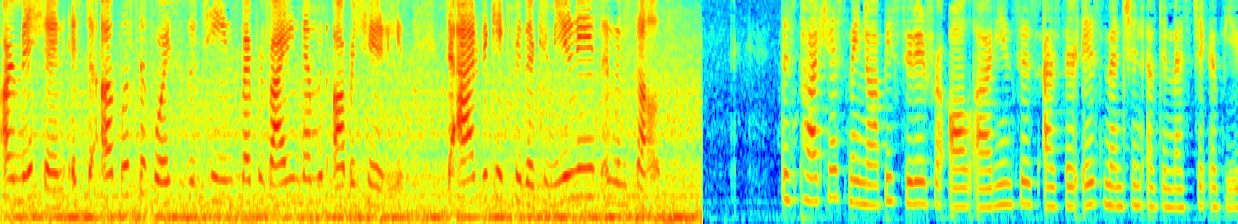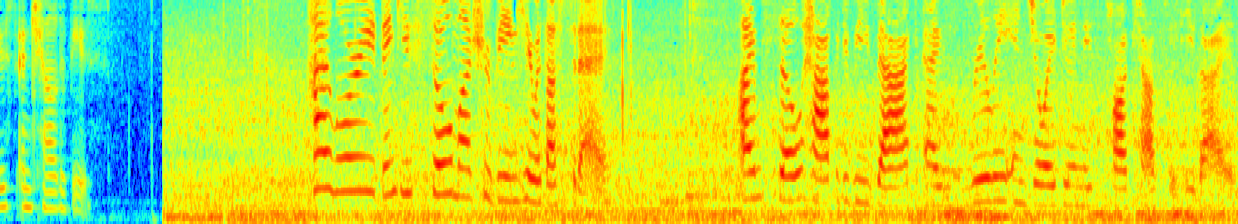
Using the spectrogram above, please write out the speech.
Our mission is to uplift the voices of teens by providing them with opportunities to advocate for their communities and themselves. This podcast may not be suited for all audiences as there is mention of domestic abuse and child abuse. Hi, Lori. Thank you so much for being here with us today. I'm so happy to be back. I really enjoy doing these podcasts with you guys.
